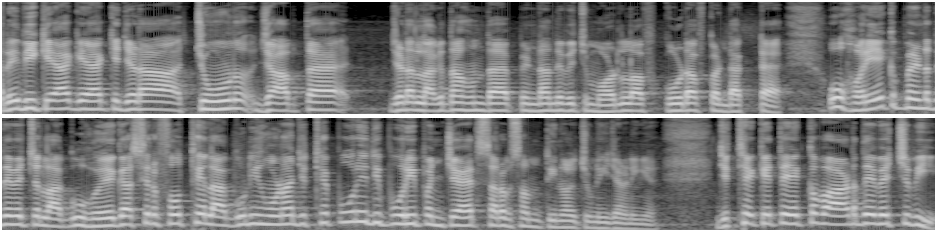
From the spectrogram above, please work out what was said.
ਅਰੇ ਵੀ ਕਿਹਾ ਗਿਆ ਕਿ ਜਿਹੜਾ ਚੋਣ ਜਾਬਤਾ ਹੈ ਜਿਹੜਾ ਲੱਗਦਾ ਹੁੰਦਾ ਹੈ, ਪਿੰਡਾਂ ਦੇ ਵਿੱਚ model of code of conduct ਹੈ, ਉਹ ਹਰੇਕ ਪਿੰਡ ਦੇ ਵਿੱਚ ਲਾਗੂ ਹੋਏਗਾ, ਸਿਰਫ ਉੱਥੇ ਲਾਗੂ ਨਹੀਂ ਹੋਣਾ ਜਿੱਥੇ ਪੂਰੀ ਦੀ ਪੂਰੀ ਪੰਚਾਇਤ ਸਰਬਸੰਮਤੀ ਨਾਲ ਚੁਣੀ ਜਾਣੀ ਹੈ। ਜਿੱਥੇ ਕਿਤੇ ਇੱਕ ਵਾਰਡ ਦੇ ਵਿੱਚ ਵੀ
